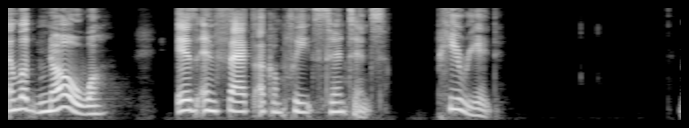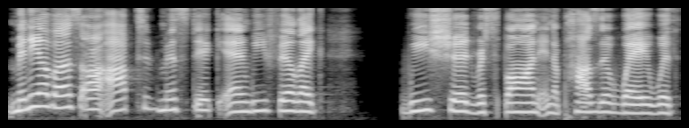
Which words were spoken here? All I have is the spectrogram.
And look, no is in fact a complete sentence, period. Many of us are optimistic and we feel like we should respond in a positive way with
